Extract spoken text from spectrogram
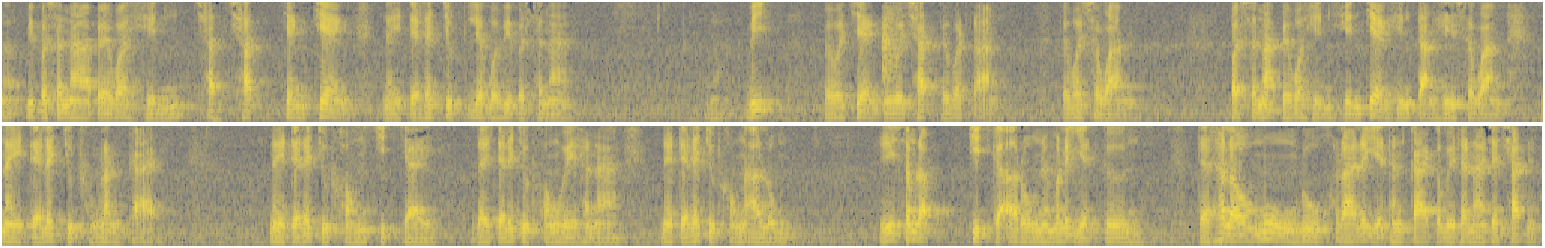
นะวิปัสนาแปลว่าเห็นชัดชัดแจ้งแจ้งในแต่ละจุดเรียกว่าวิปัสนานะวิแปลว่าแจ้งแปลว่าชัด แปลว่าต่าง แปลว่าสว่าง ปัสนาแปลว่าเห็นเห็นแจ้งเห็นต่างเห็นสว่าง ในแต่ละจุดของร่างกาย ในแต่ละจุดของจิตใจ ในแต่ละจุดของเวทนา ในแต่ละจุดของอารมณ์นี้สำหรับจิตกับอารมณ์เนี่ยมันละเอียดเกิน แต่ถ้าเรามุ่งดูรายละเอียดทางกายกับเวทนาชัดๆเนี่ย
